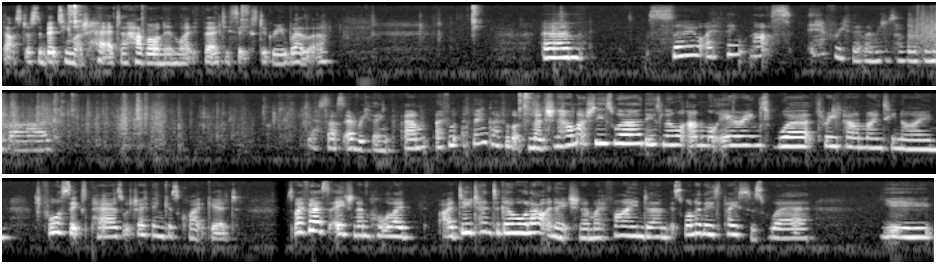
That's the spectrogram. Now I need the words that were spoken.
That's just a bit too much hair to have on in like 36 degree weather. Um, so I think that's everything. Let me just have a look in the bag. Yes that's everything. Um, I, I think I forgot to mention how much these were. These little animal earrings were £3.99 for six pairs which I think is quite good it's my first H&M haul. I, I do tend to go all out in H&M. I find um, it's one of those places where you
